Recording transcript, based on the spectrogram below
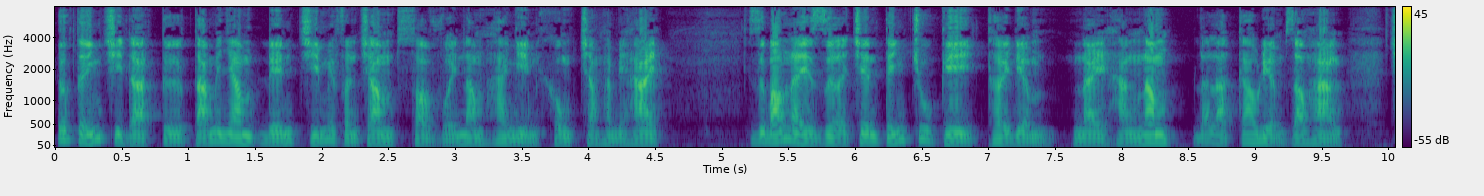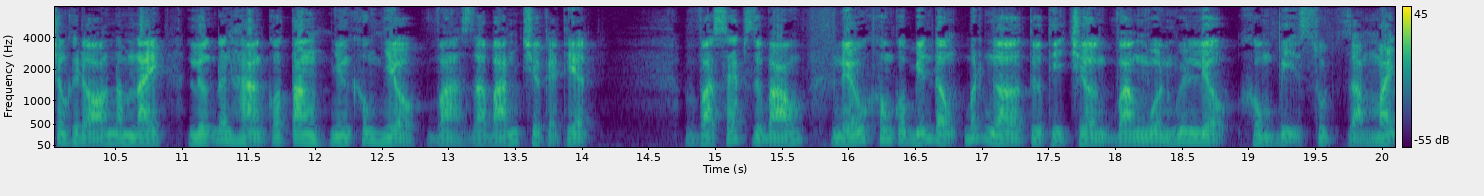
ước tính chỉ đạt từ 85 đến 90% so với năm 2022. Dự báo này dựa trên tính chu kỳ thời điểm này hàng năm đã là cao điểm giao hàng, trong khi đó năm nay lượng đơn hàng có tăng nhưng không nhiều và giá bán chưa cải thiện. Và SEP dự báo nếu không có biến động bất ngờ từ thị trường và nguồn nguyên liệu không bị sụt giảm mạnh,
